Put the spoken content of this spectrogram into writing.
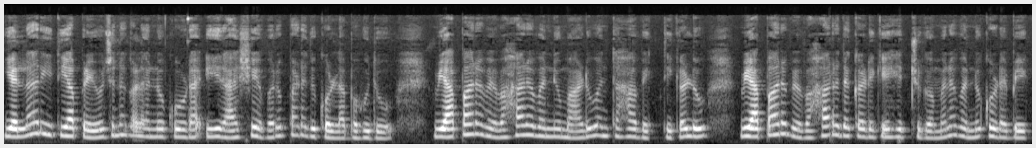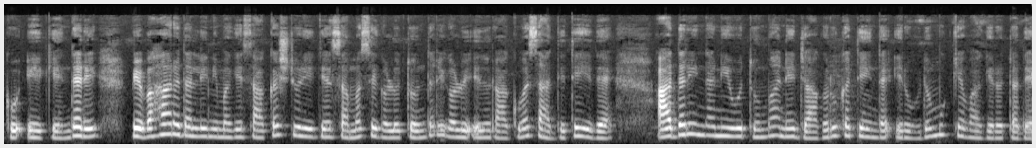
ಎಲ್ಲ ರೀತಿಯ ಪ್ರಯೋಜನಗಳನ್ನು ಕೂಡ ಈ ರಾಶಿಯವರು ಪಡೆದುಕೊಳ್ಳಬಹುದು. ವ್ಯಾಪಾರ ವ್ಯವಹಾರವನ್ನು ಮಾಡುವಂತಹ ವ್ಯಕ್ತಿಗಳು ವ್ಯಾಪಾರ ವ್ಯವಹಾರದ ಕಡೆಗೆ ಹೆಚ್ಚು ಗಮನವನ್ನು ಕೊಡಬೇಕು. ಏಕೆಂದರೆ ವ್ಯವಹಾರದಲ್ಲಿ ನಿಮಗೆ ಸಾಕಷ್ಟು ರೀತಿಯ ಸಮಸ್ಯೆಗಳು, ತೊಂದರೆಗಳು ಎದುರಾಗುವ ಸಾಧ್ಯತೆ ಇದೆ. ಆದ್ದರಿಂದ ನೀವು ತುಂಬಾ ಜಾಗರೂಕತೆಯಿಂದ ಇರುವುದು ಮುಖ್ಯವಾಗಿರುತ್ತದೆ.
